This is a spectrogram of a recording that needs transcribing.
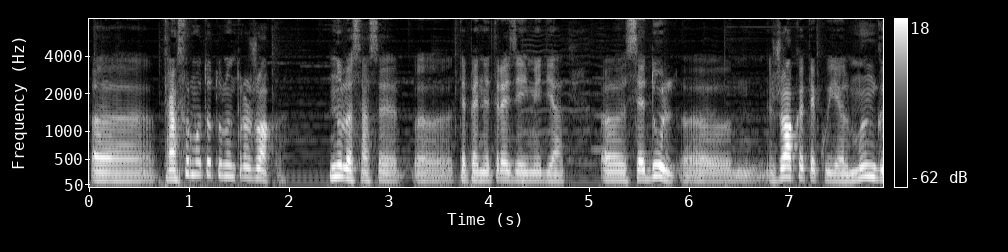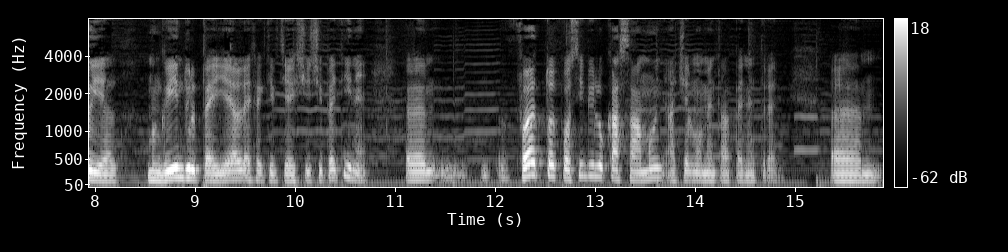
uh, transformă totul într-o joacă. Nu lăsa să uh, te penetreze imediat. Sedul, joacă-te cu el, mângâi el, mângâindu-l pe el, efectiv te și pe tine. Ehm, fă tot posibilul ca să amâni acel moment al penetrării. Ehm,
